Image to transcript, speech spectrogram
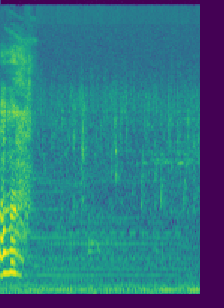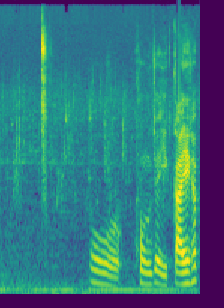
อโอ้คงจะอีกไกลครับ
